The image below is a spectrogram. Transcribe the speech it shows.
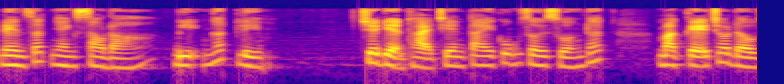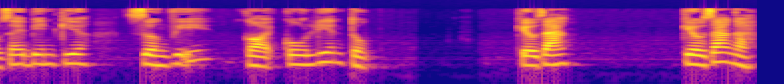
nên rất nhanh sau đó bị ngất lịm. Chiếc điện thoại trên tay cũng rơi xuống đất, mặc kệ cho đầu dây bên kia, Dương Vĩ gọi cô liên tục. Kiều Giang? Kiều Giang à?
